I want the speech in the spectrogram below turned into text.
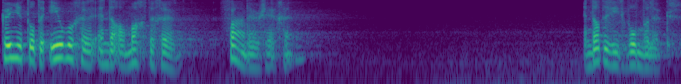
kun je tot de eeuwige en de almachtige Vader zeggen. En dat is iets wonderlijks.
